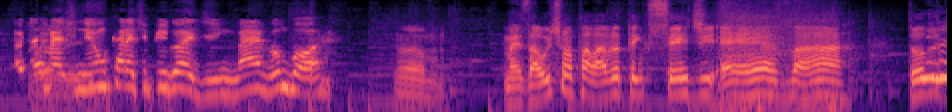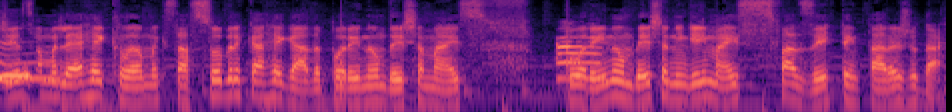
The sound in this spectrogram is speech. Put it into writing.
Eu já imaginei um cara de bigodinho, mas vambora. Vamos. Mas a última palavra tem que ser de Eva. Todo dia essa mulher reclama que está sobrecarregada, porém não deixa mais. Porém não deixa ninguém mais fazer tentar ajudar.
